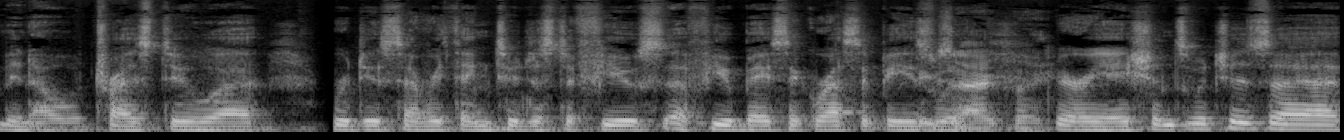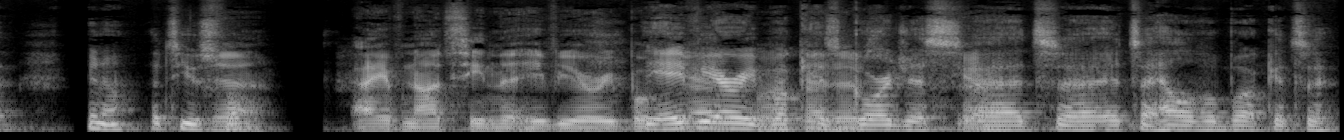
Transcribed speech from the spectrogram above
you know, tries to uh, reduce everything to just a few a few basic recipes Exactly. with variations, which is uh, you know that's useful. Yeah. I have not seen the aviary book. The aviary but book is gorgeous. yeah. Uh, it's a it's a hell of a book. It's a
